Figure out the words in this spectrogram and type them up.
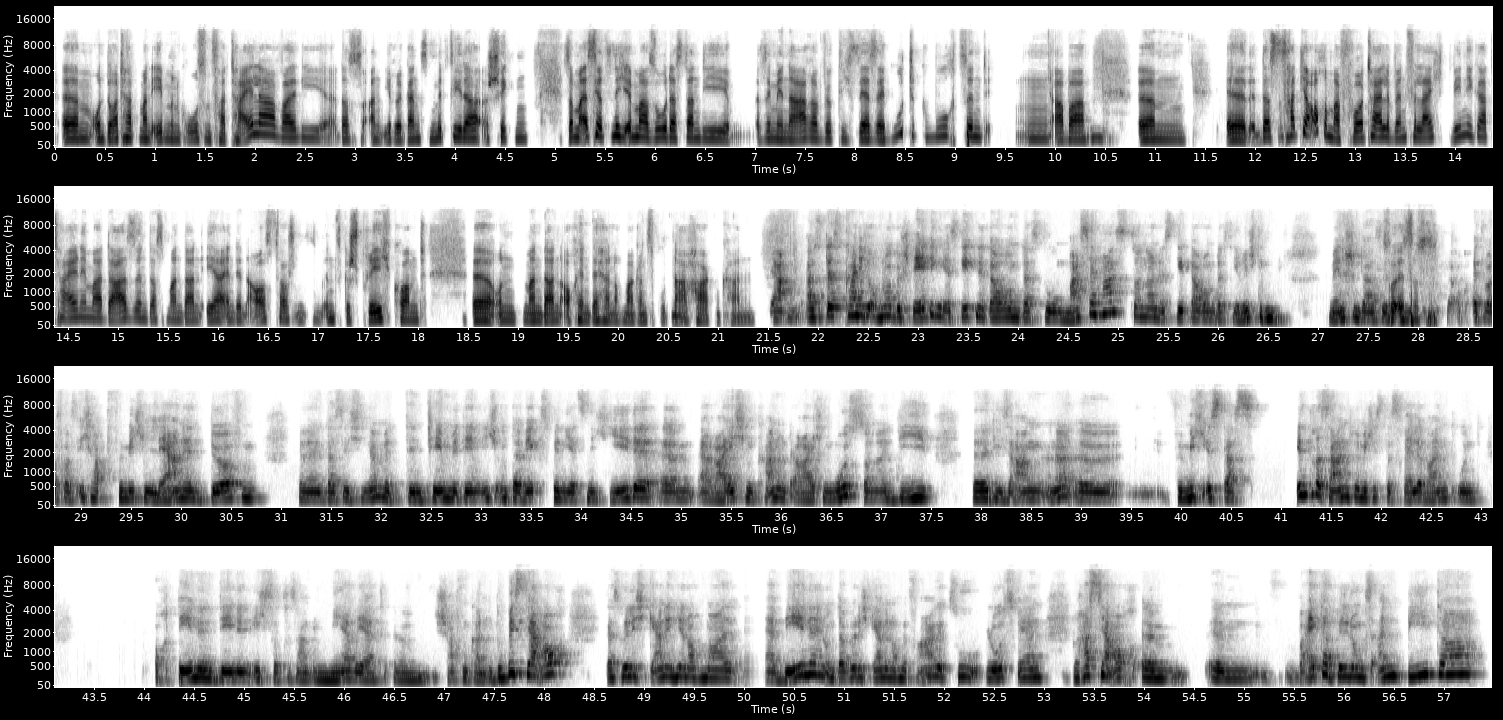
Ähm, und dort hat man eben einen großen Verteiler, weil die das an ihre ganzen Mitglieder schicken. Sag mal, ist jetzt nicht immer so, dass dann die Seminare wirklich sehr, sehr gut gebucht sind. Mm, aber mhm. ähm, äh, das hat ja auch immer Vorteile, wenn vielleicht weniger Teilnehmer da sind, dass man dann eher in den Austausch und ins Gespräch kommt äh, und man dann auch hinterher nochmal ganz gut nachhaken kann. Ja, also das kann ich auch nur bestätigen. Es geht nicht darum, dass du Masse hast, sondern es geht darum, dass die richtigen Menschen da sind. So ist es. Auch etwas, was ich habe für mich lernen dürfen, äh, dass ich ne, mit den Themen, mit denen ich unterwegs bin, jetzt nicht jede ähm, erreichen kann und erreichen muss, sondern die, äh, die sagen, ne, äh, für mich ist das interessant, für mich ist das relevant und auch denen, denen ich sozusagen einen Mehrwert ähm, schaffen kann. Und du bist ja auch, das will ich gerne hier nochmal erwähnen und da würde ich gerne noch eine Frage zu loswerden. Du hast ja auch ähm, ähm, Weiterbildungsanbieter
